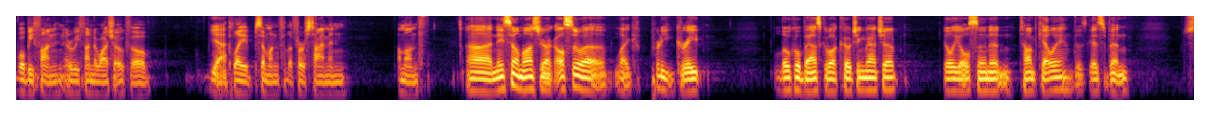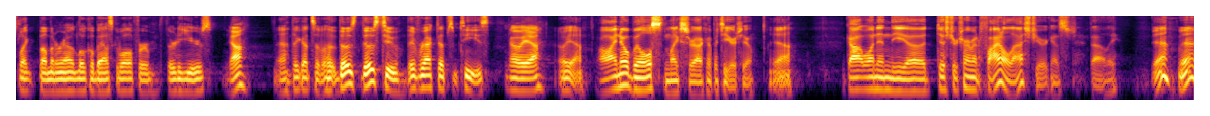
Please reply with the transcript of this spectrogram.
will be fun. It'll be fun to watch Oakville Yeah. play someone for the first time in a month. Uh, Naselle Mossy also a like pretty great local basketball coaching matchup. Billy Olson and Tom Kelly. Those guys have been just like bumming around local basketball for 30 years. Yeah. Yeah, they got some those those two. They've racked up some tees. Oh yeah. Oh yeah, Oh, I know Bill Olson likes to rack up a tee or two. yeah. got one in the uh, district tournament final last year against Valley. Yeah, yeah,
